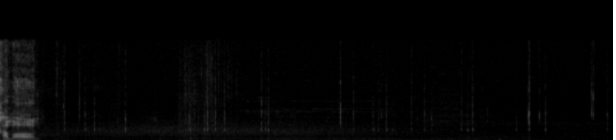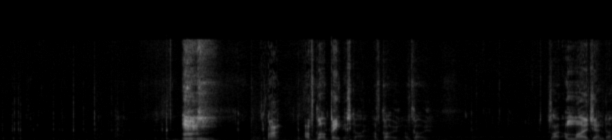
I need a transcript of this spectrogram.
Come on. right, I've got to beat this guy. I've got to, I've got to. It's like on my agenda.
